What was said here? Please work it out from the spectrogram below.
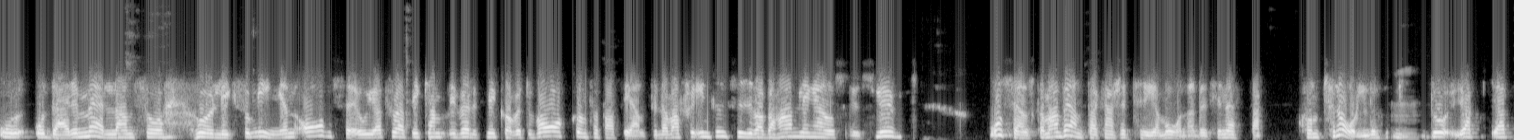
Och, och däremellan så hör liksom ingen av sig och jag tror att det kan bli väldigt mycket av ett vakuum för patienterna. Varför intensiva behandlingar och så är det slut och sen ska man vänta kanske tre månader till nästa kontroll. Mm. Då, jag, jag,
